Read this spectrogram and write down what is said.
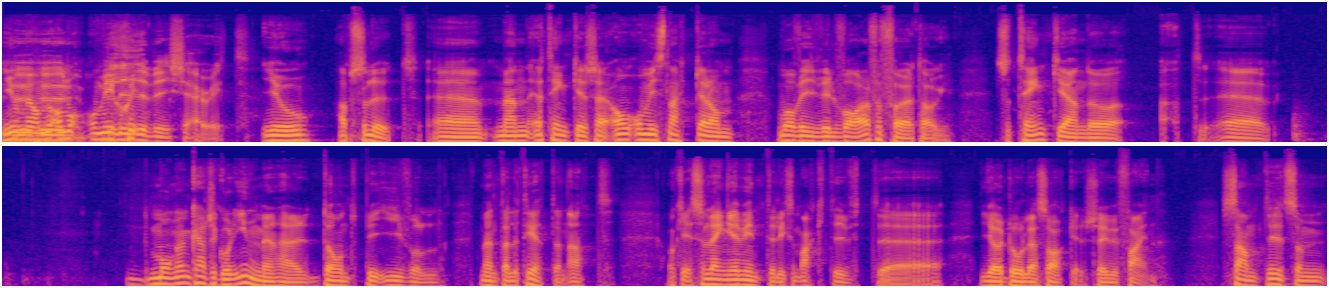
Jo, hur men om- om- om vi blir vi share it? Jo, absolut. Eh, men jag tänker så här, om, om vi snackar om vad vi vill vara för företag, så tänker jag ändå att eh, många kanske går in med den här don't be evil mentaliteten att okej, så länge vi inte liksom aktivt eh, gör dåliga saker så är vi fine. Samtidigt som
